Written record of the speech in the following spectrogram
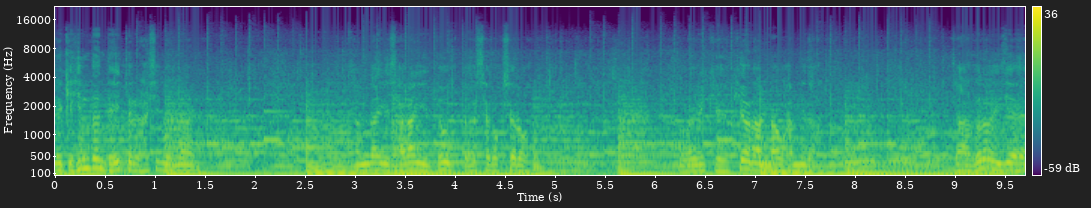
이렇게 힘든 데이트를 하시면은 상당히 사랑이 더욱더 새록새록 더 이렇게 피어난다고 합니다. 자, 그럼 이제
